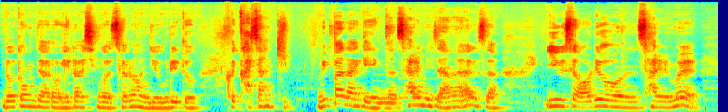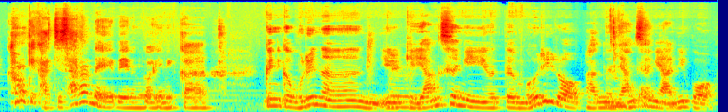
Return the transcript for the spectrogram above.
노동자로 일하신 것처럼 이제 우리도 그 가장 깊, 밑바닥에 있는 삶이잖아요. 그래서 이웃의 어려운 삶을 함께 같이 살아내야 되는 거니까 그러니까 우리는 이렇게 음. 양성이 어떤 머리로 받는 음, 양성이 네. 아니고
